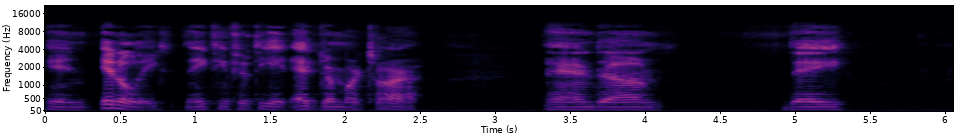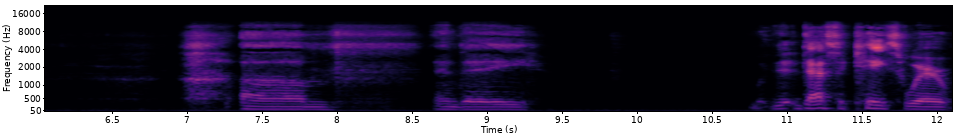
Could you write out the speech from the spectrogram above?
in Italy in 1858, Edgar Mortara, and um, they um, and they that's a case where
